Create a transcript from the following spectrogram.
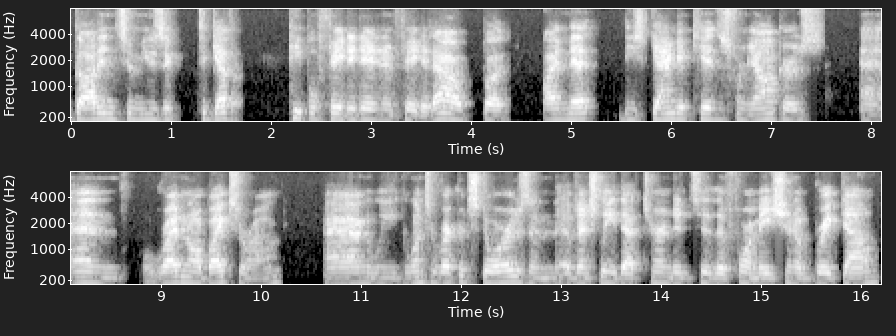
got into music together people faded in and faded out, but I met these gang of kids from Yonkers and riding our bikes around. And we went to record stores, and eventually that turned into the formation of Breakdown,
